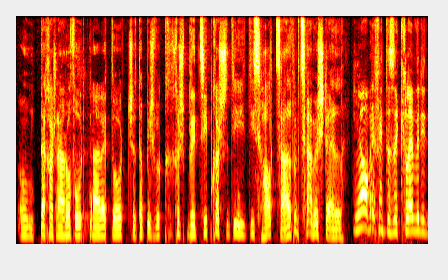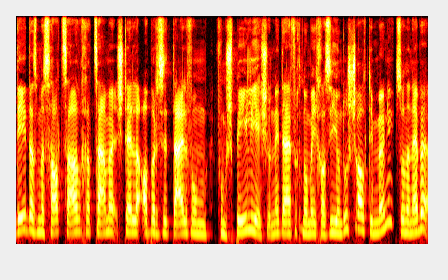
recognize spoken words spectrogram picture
Und den kannst du dann auch fortnehmen, wenn du willst. Da bist wirklich, kannst, Im Prinzip kannst du dein, dein HUD selber zusammenstellen. Ja, aber ich finde das eine clevere Idee, dass man es halt selber zusammenstellen kann, aber es ein Teil vom, vom Spiel ist und nicht einfach nur, ich kann sie und ausschalten im Menü, sondern eben,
